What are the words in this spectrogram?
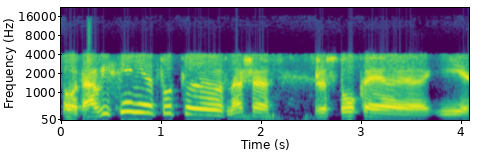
Вот. А объяснение тут э, наша жестокая и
